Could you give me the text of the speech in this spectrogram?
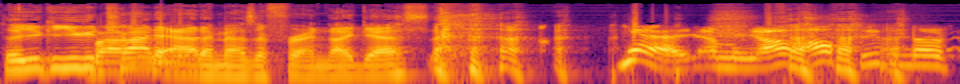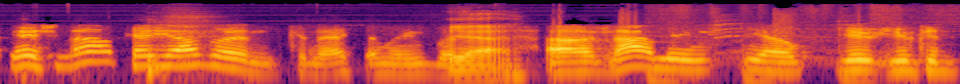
So you can you can try to add him as a friend, I guess. yeah, I mean, I'll, I'll see the notification. Oh, okay, yeah, I'll go ahead and connect. I mean, but yeah, uh, no, I mean, you know, you you could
